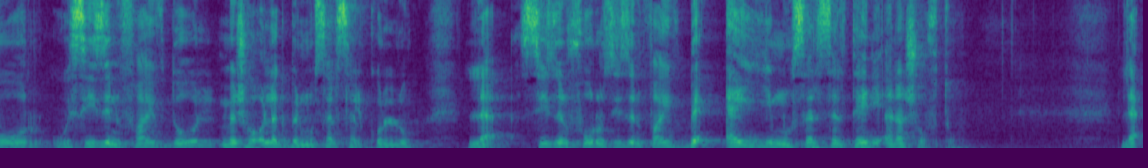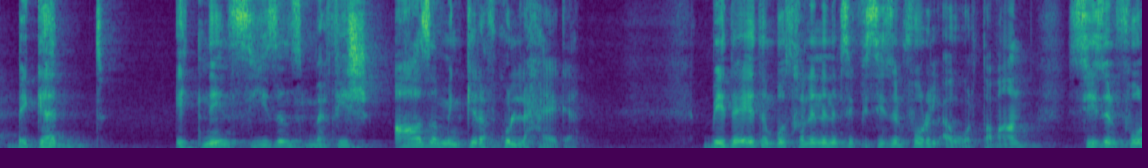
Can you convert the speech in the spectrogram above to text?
4 و season 5 دول مش هقولك بالمسلسل كله لا season 4 و season 5 بأي مسلسل تاني أنا شفته. لا بجد اتنين seasons مفيش أعظم من كده في كل حاجة. بداية بص خلينا نمسك في season 4 الأول. طبعا season 4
